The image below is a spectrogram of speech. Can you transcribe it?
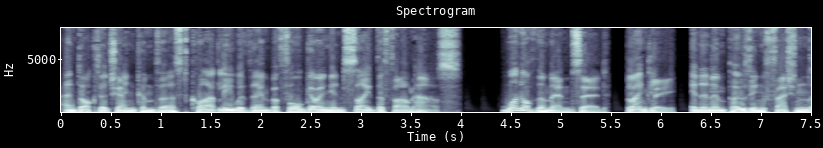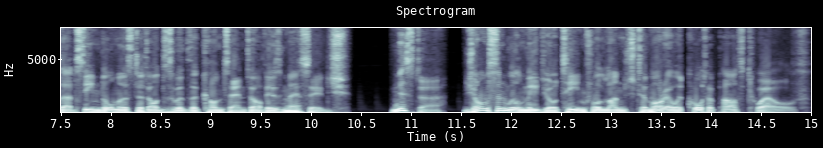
and Dr. Chang conversed quietly with them before going inside the farmhouse. One of the men said, blankly, in an imposing fashion that seemed almost at odds with the content of his message. Mr. Johnson will meet your team for lunch tomorrow at quarter past 12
